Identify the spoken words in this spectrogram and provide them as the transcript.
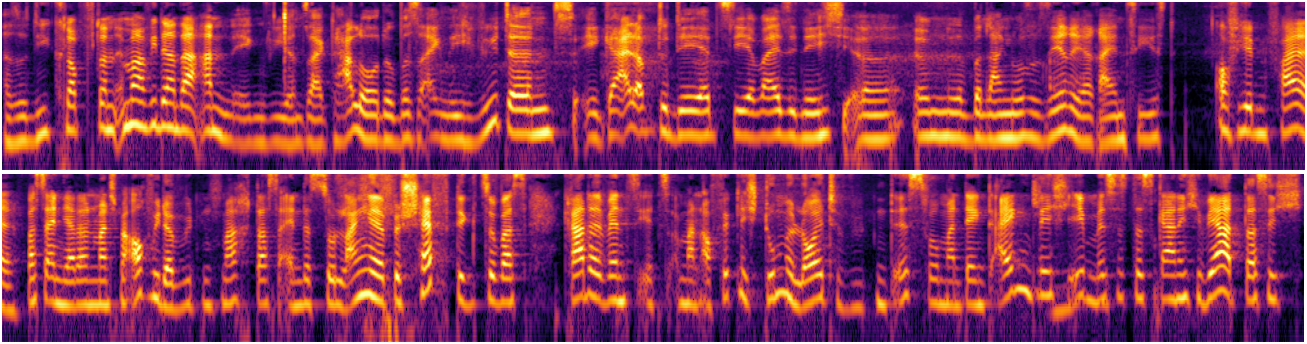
Also die klopft dann immer wieder da an irgendwie und sagt, hallo, du bist eigentlich wütend, egal ob du dir jetzt hier, weiß ich nicht, äh, irgendeine belanglose Serie reinziehst. Auf jeden Fall. Was einen ja dann manchmal auch wieder wütend macht, dass einen das so lange beschäftigt, sowas, gerade wenn es jetzt man auf wirklich dumme Leute wütend ist, wo man denkt, eigentlich eben ist es das gar nicht wert, dass ich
